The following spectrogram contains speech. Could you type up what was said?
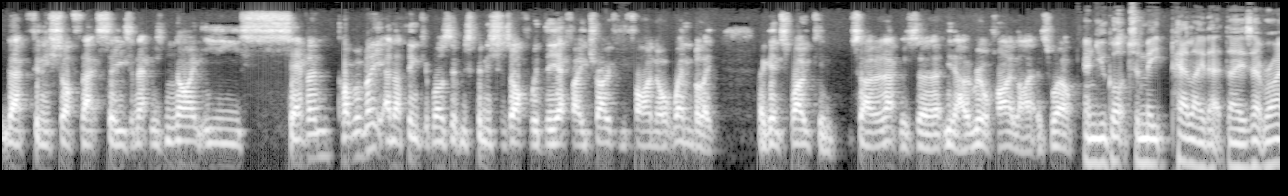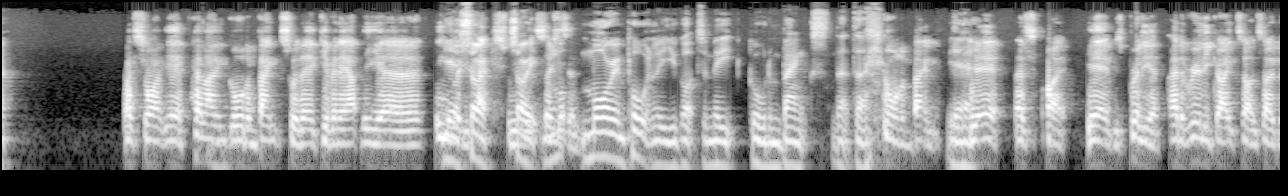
that finished off that season. That was ninety seven probably, and I think it was it was finishes off with the FA Trophy final at Wembley against Woking. So that was uh, you know a real highlight as well. And you got to meet Pele that day, is that right? That's right. Yeah, Pele and Gordon Banks were there giving out the uh, Yeah, England sorry, packs sorry. the M- more importantly, you got to meet Gordon Banks that day. Gordon Banks. Yeah. Yeah, that's right. Yeah, it was brilliant. I had a really great time. So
